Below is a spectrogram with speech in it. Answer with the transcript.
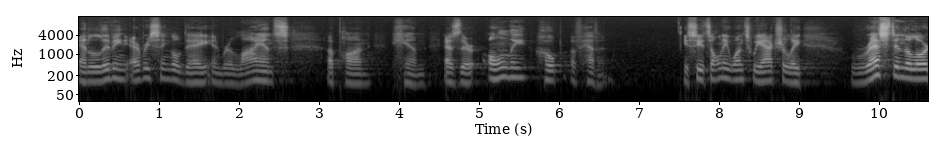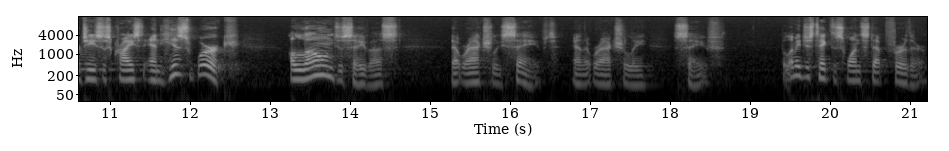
and living every single day in reliance upon Him as their only hope of heaven. You see, it's only once we actually rest in the Lord Jesus Christ and His work alone to save us that we're actually saved and that we're actually safe. But let me just take this one step further.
